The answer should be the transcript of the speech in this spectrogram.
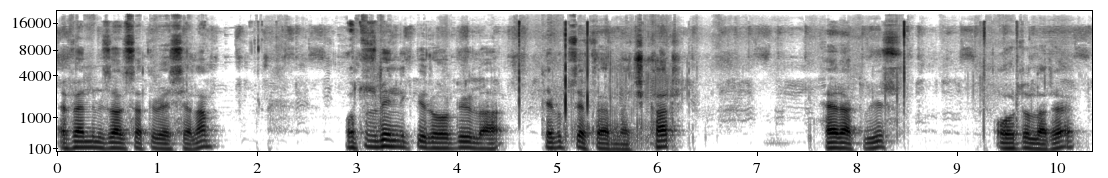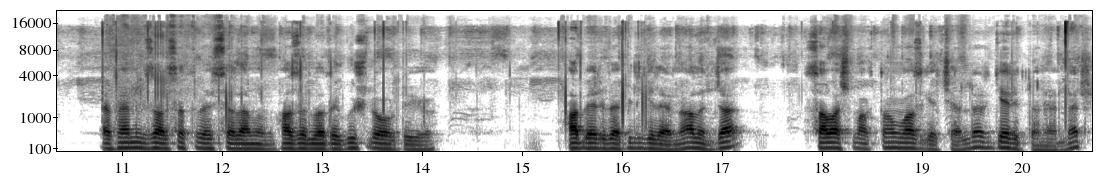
Efendimiz Aleyhisselatü Vesselam 30 binlik bir orduyla Tebük seferine çıkar. Heraklius orduları Efendimiz Aleyhisselatü Vesselam'ın hazırladığı güçlü orduyu haberi ve bilgilerini alınca savaşmaktan vazgeçerler, geri dönerler.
